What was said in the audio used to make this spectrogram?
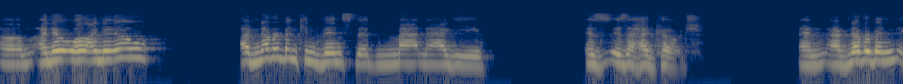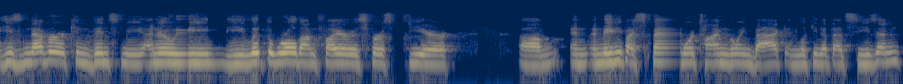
Um, I know. Well, I know. I've never been convinced that Matt Nagy is is a head coach, and I've never been. He's never convinced me. I know he he lit the world on fire his first year. Um, and, and maybe if I spent more time going back and looking at that season,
